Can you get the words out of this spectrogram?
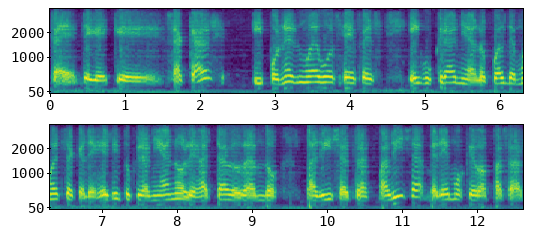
que, sacar y poner nuevos jefes en Ucrania, lo cual demuestra que el ejército ucraniano les ha estado dando paliza tras paliza. Veremos qué va a pasar.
